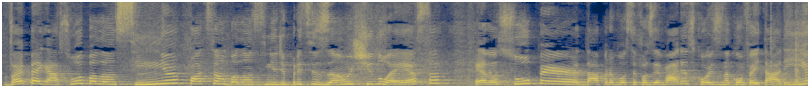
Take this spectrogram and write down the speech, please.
Vai pegar a sua balancinha, pode ser uma balancinha de precisão, estilo essa. Ela super dá pra você fazer várias coisas na confeitaria.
